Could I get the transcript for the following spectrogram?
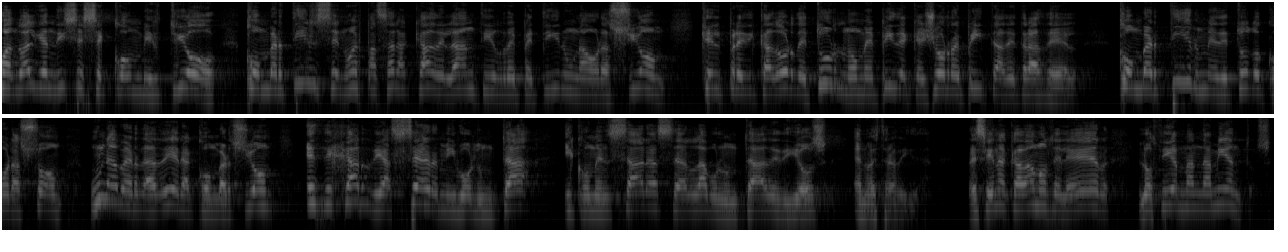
Cuando alguien dice se convirtió, convertirse no es pasar acá adelante y repetir una oración que el predicador de turno me pide que yo repita detrás de él. Convertirme de todo corazón, una verdadera conversión es dejar de hacer mi voluntad y comenzar a hacer la voluntad de Dios en nuestra vida. Recién acabamos de leer los diez mandamientos.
